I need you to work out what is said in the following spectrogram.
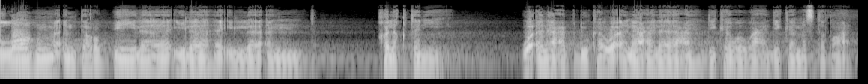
اللهم أنت ربي لا إله إلا أنت خلقتني وأنا عبدك وأنا على عهدك ووعدك ما استطعت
